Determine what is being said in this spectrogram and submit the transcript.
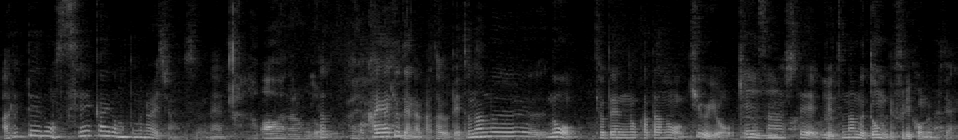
ある程度の正解が求められちゃうんですよね。ああなるほど。海外拠点だから多分ベトナムの拠点の方の給与を計算してうん。ベトナムドンで振り込むみたいな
